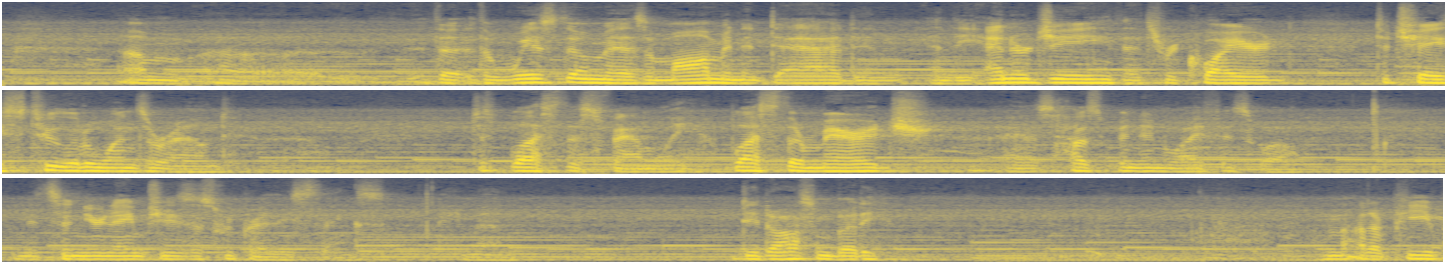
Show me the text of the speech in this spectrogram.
um, uh, the the wisdom as a mom and a dad, and, and the energy that's required to chase two little ones around. Just bless this family. Bless their marriage as husband and wife as well. And it's in your name, Jesus, we pray these things. Amen. You did awesome, buddy. Not a peep.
